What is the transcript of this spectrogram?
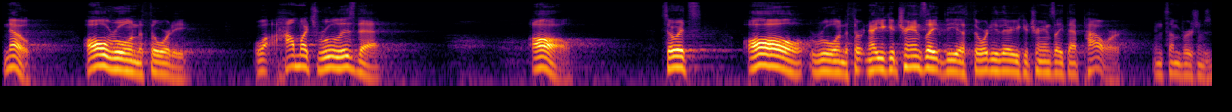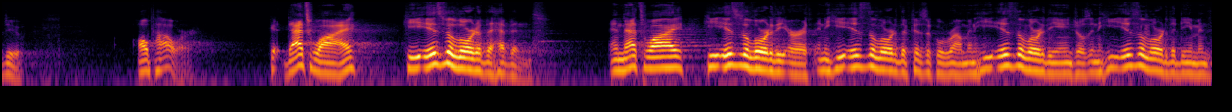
No. All rule and authority. Well, how much rule is that? All. So it's all rule and authority. Now, you could translate the authority there, you could translate that power, and some versions do. All power. That's why he is the Lord of the heavens. And that's why he is the Lord of the earth, and he is the Lord of the physical realm, and he is the Lord of the angels, and he is the Lord of the demons,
